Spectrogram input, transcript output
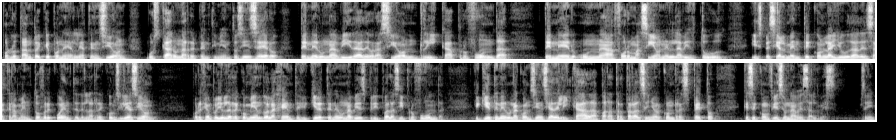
Por lo tanto hay que ponerle atención, buscar un arrepentimiento sincero, tener una vida de oración rica, profunda, tener una formación en la virtud y especialmente con la ayuda del sacramento frecuente de la reconciliación. Por ejemplo, yo le recomiendo a la gente que quiere tener una vida espiritual así profunda, que quiere tener una conciencia delicada para tratar al Señor con respeto, que se confiese una vez al mes. ¿sí?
